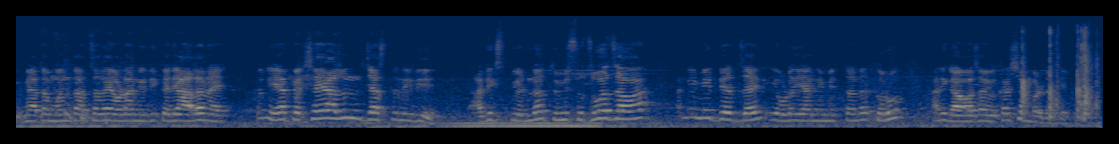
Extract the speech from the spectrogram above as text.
तुम्ही आता म्हणता एवढा निधी कधी आला नाही पण यापेक्षाही अजून जास्त निधी अधिक स्पीडनं तुम्ही सुचवत जावा आणि मी देत जाईल एवढं या निमित्तानं करू आणि गावाचा विकास शंभर टक्के करू.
